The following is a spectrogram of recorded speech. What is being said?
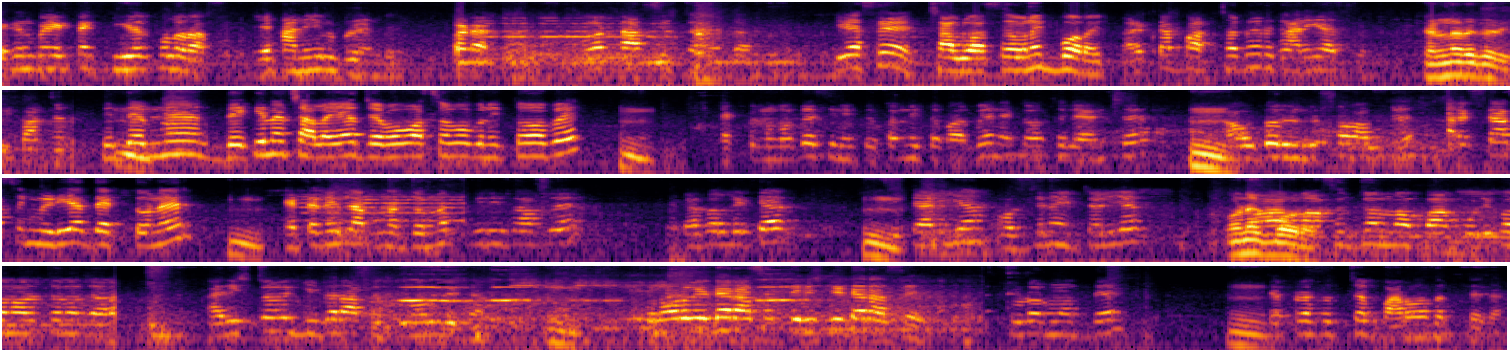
দেখেন ভাই একটা ক্লিয়ার কালার আছে এই হানিউল ব্র্যান্ডের টাচ সিস্টেম ঠিক আছে? চালু আছে অনেক বড়। আর একটা বাচ্চাদের গাড়ি আছে। খেলনার গাড়ি? কিন্তু এমনি দেখে না চালাইয়া যেভাবে বাচ্চা ভাবে নিতে হবে। হুম। মধ্যে সিনিটেশন নিতে পারবেন। এটা হচ্ছে ল্যান্সের আউটডোর ইনডোর সব আছে। আরেকটা আছে মিডিয়া দেড় টনের হুম। এটা নিলে আপনার জন্য ফ্রিজ আছে। এটা তো লিটার। ইটালিয়ান অরিজিনাল ইটালিয়ান অনেক বড়। মাছের জন্য বা পলিকনের জন্য যারা আর স্টোরের গিজার আছে পনেরো লিটার হুম। পনেরো লিটার আছে তিরিশ লিটার আছে। ছোটোর মধ্যে। প্রাইস হচ্ছে বারো হাজার টাকা।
